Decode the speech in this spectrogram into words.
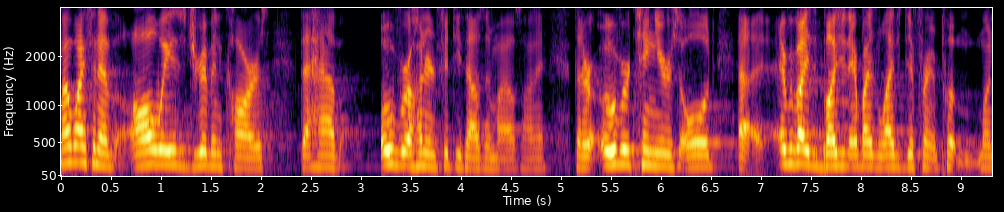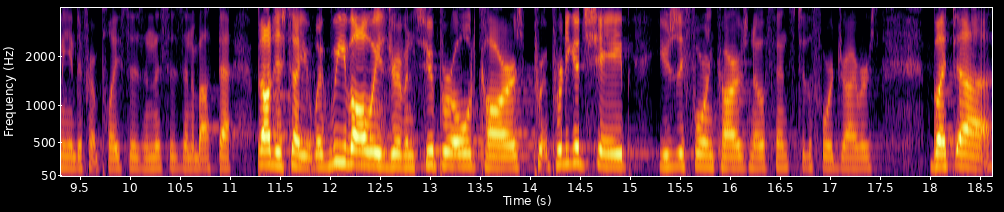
My wife and I have always driven cars that have over 150,000 miles on it, that are over 10 years old. Uh, everybody's budget, everybody's life's different, put money in different places, and this isn't about that. But I'll just tell you, like, we've always driven super old cars, pr- pretty good shape, usually foreign cars, no offense to the Ford drivers. But, uh,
